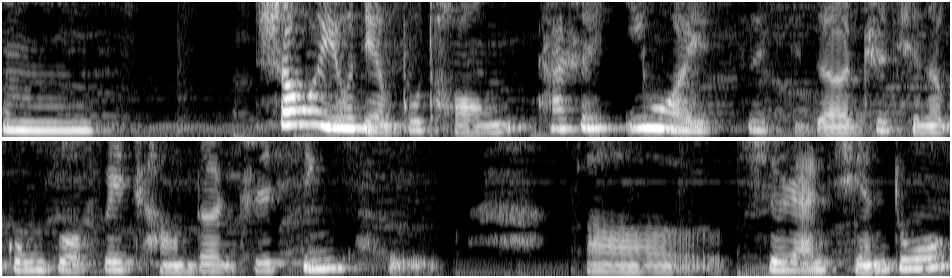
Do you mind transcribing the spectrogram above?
嗯，稍微有点不同，他是因为自己的之前的工作非常的之辛苦，呃，虽然钱多，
